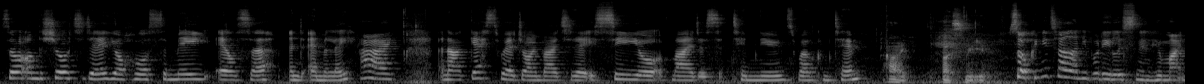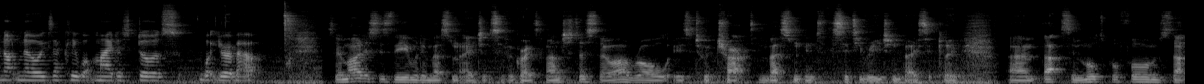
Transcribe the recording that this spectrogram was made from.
So, on the show today, your hosts are me, Ilsa, and Emily. Hi. And our guest we're joined by today is CEO of Midas, Tim Newns. Welcome, Tim. Hi, nice to meet you. So, can you tell anybody listening who might not know exactly what Midas does, what you're about? So Midas is the inward investment agency for Greater Manchester. So our role is to attract investment into the city region, basically. Um, that's in multiple forms. That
